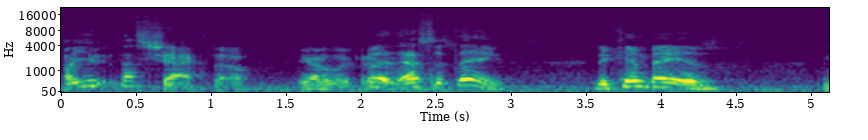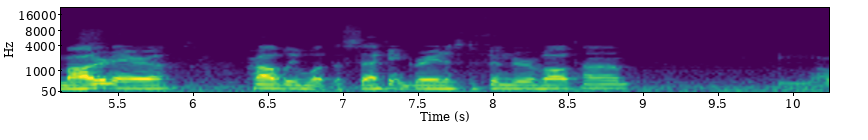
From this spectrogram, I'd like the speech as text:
Are you? That's Shaq, though. You gotta look at it. but that's the thing. Dikembe is modern era, probably what the second greatest defender of all time. No.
